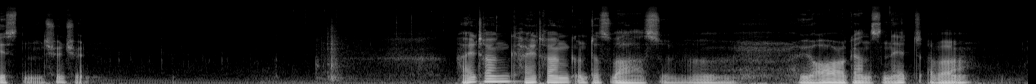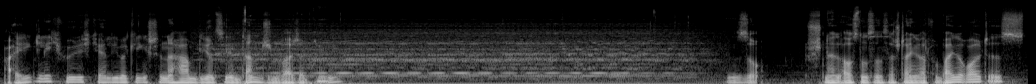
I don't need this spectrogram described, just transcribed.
Kisten. Schön, schön. Heiltrank, Heiltrank und das war's. Äh, ja, ganz nett, aber eigentlich würde ich gerne lieber Gegenstände haben, die uns in den Dungeon weiterbringen. So, schnell ausnutzen, dass der Stein gerade vorbeigerollt ist.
